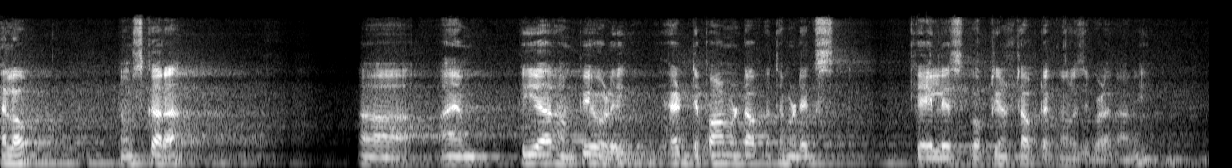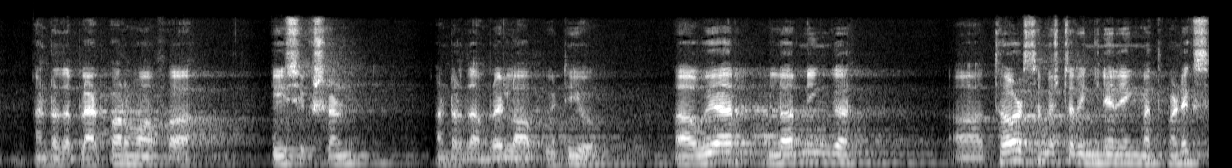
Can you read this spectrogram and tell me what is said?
हेलो नमस्कार E M P R Hampi Hampiholi head department of mathematics K L S Gogte institute of technology Belgaum under the platform of e Shikshan under the umbrella of V T U V R learning third semester engineering mathematics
